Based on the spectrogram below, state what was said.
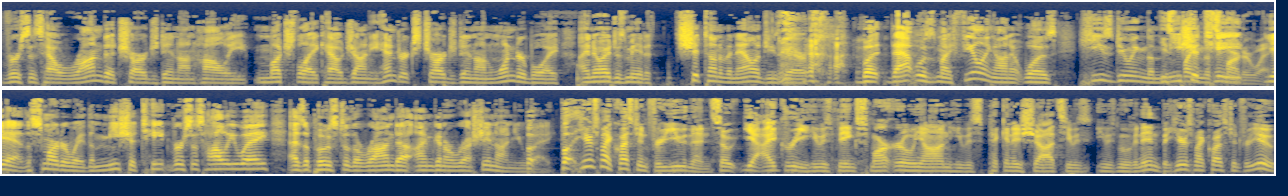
versus how Ronda charged in on Holly, much like how Johnny Hendricks charged in on Wonder Boy. I know I just made a shit ton of analogies there, but that was my feeling on it was he's doing the He's Miesha the Tate smarter way. Yeah, the smarter way, the Miesha Tate versus Holly way as opposed to the Ronda I'm going to rush in on you way. But here's my question for you then. So yeah, I agree. He was being smart early on. He was picking his shots. He was he was moving in. But here's my question for you:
